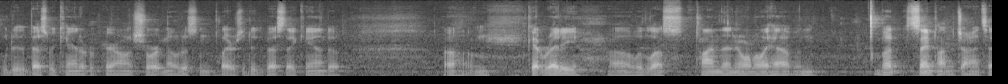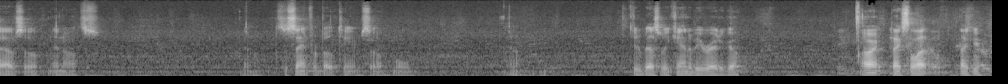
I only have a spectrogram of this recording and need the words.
we'll do the best we can to prepare on a short notice, and players will do the best they can to um, get ready uh, with less time than they normally have, and but at the same time the Giants have, so you know it's you know it's the same for both teams. So we'll you know, do the best we can to be ready to go. All right, thanks a lot. Thank you.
